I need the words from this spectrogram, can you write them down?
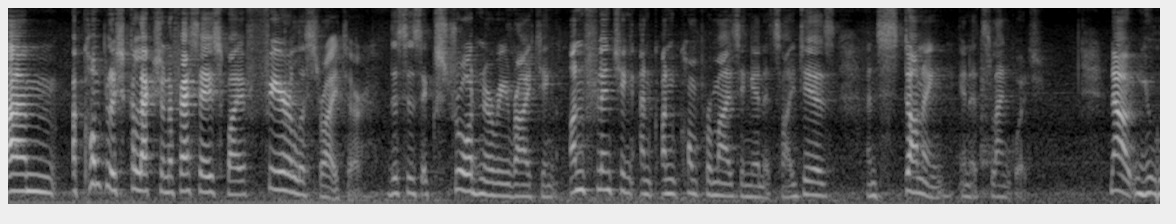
Um, accomplished collection of essays by a fearless writer. This is extraordinary writing, unflinching and uncompromising in its ideas and stunning in its language. Now, you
